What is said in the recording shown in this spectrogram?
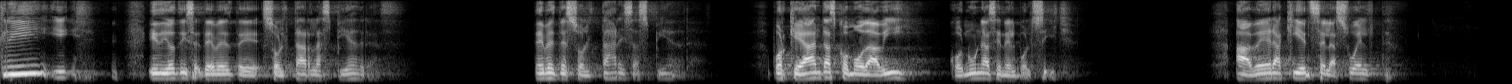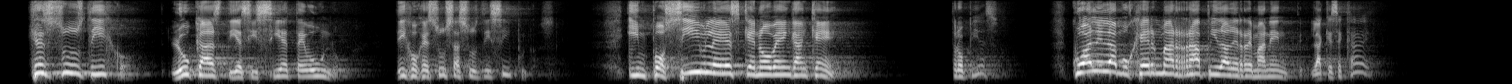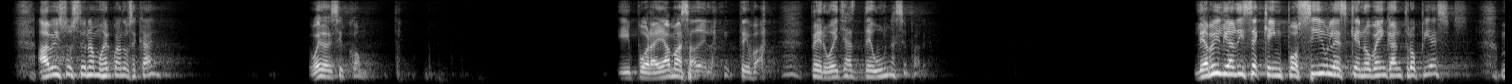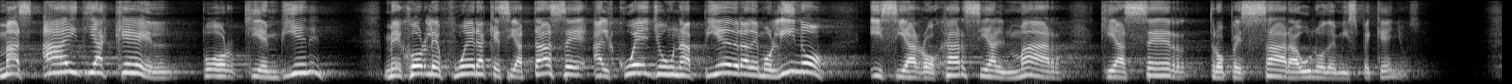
Y, y Dios dice, debes de soltar las piedras. Debes de soltar esas piedras. Porque andas como David con unas en el bolsillo a ver a quién se la suelta. Jesús dijo, Lucas 17.1, dijo Jesús a sus discípulos, imposible es que no vengan qué? Tropiezo. ¿Cuál es la mujer más rápida de remanente? La que se cae. ¿Ha visto usted una mujer cuando se cae? Voy a decir cómo. Y por allá más adelante va. Pero ellas de una se paran. La Biblia dice que imposible es que no vengan tropiezos. Mas hay de aquel por quien vienen. Mejor le fuera que se atase al cuello una piedra de molino y si arrojarse al mar que hacer tropezar a uno de mis pequeños.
